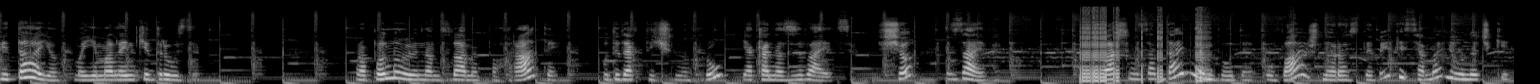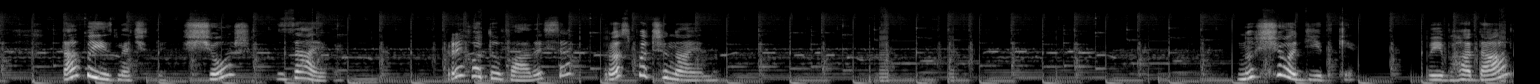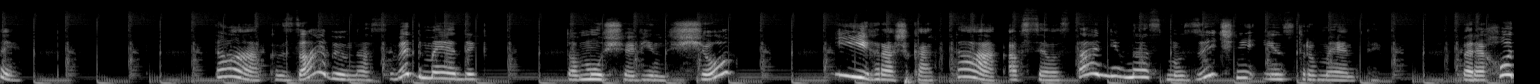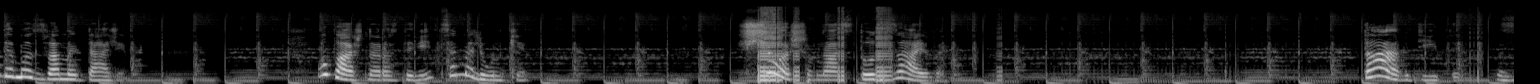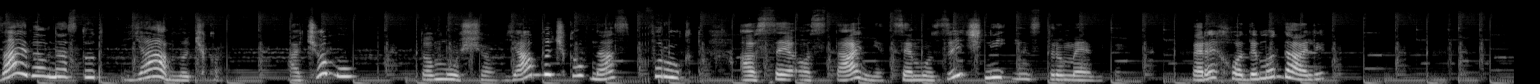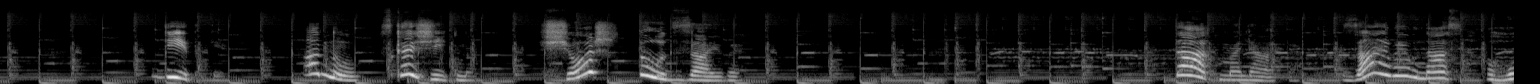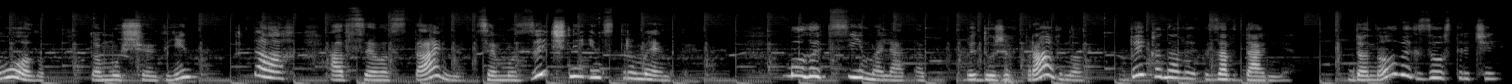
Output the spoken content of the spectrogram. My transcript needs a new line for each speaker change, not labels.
Вітаю, мої маленькі друзі! Пропоную нам з вами пограти у дидактичну гру, яка називається Що зайве? Вашим завданням буде уважно роздивитися малюночки та визначити, що ж зайве. Приготувалися, розпочинаємо. Ну що, дітки, ви вгадали? Так, зайвий у нас ведмедик, тому що він що? Іграшка. Так, а все останнє в нас музичні інструменти. Переходимо з вами далі. Уважно роздивіться малюнки. Що ж в нас тут зайве? Так, діти, зайве в нас тут яблучко. А чому? Тому що яблучко в нас фрукт, а все останнє це музичні інструменти. Переходимо далі. Дітки, ану, скажіть нам, що ж тут зайве? Так, малята, зайвий в нас голуб, тому що він птах, а все останнє це музичні інструменти. Молодці, малята, ви дуже вправно виконали завдання. До нових зустрічей!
